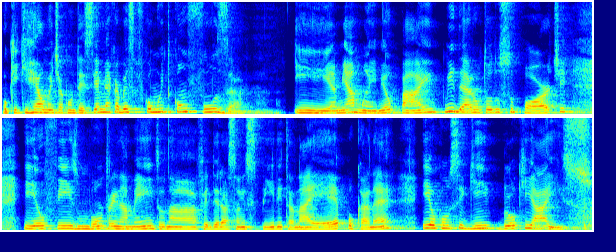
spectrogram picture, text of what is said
o que, que realmente acontecia, minha cabeça ficou muito confusa. E a minha mãe e meu pai me deram todo o suporte e eu fiz um bom treinamento na Federação Espírita na época, né? E eu consegui bloquear isso.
